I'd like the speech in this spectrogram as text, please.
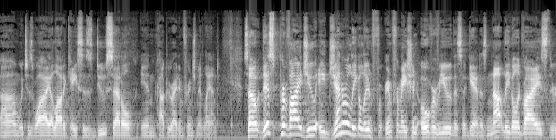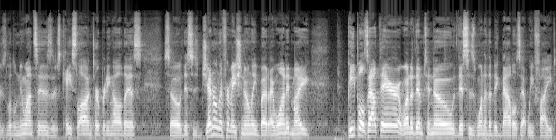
um, which is why a lot of cases do settle in copyright infringement land. So this provides you a general legal inf- information overview. This again is not legal advice. There's little nuances. There's case law interpreting all this. So this is general information only. But I wanted my peoples out there. I wanted them to know this is one of the big battles that we fight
